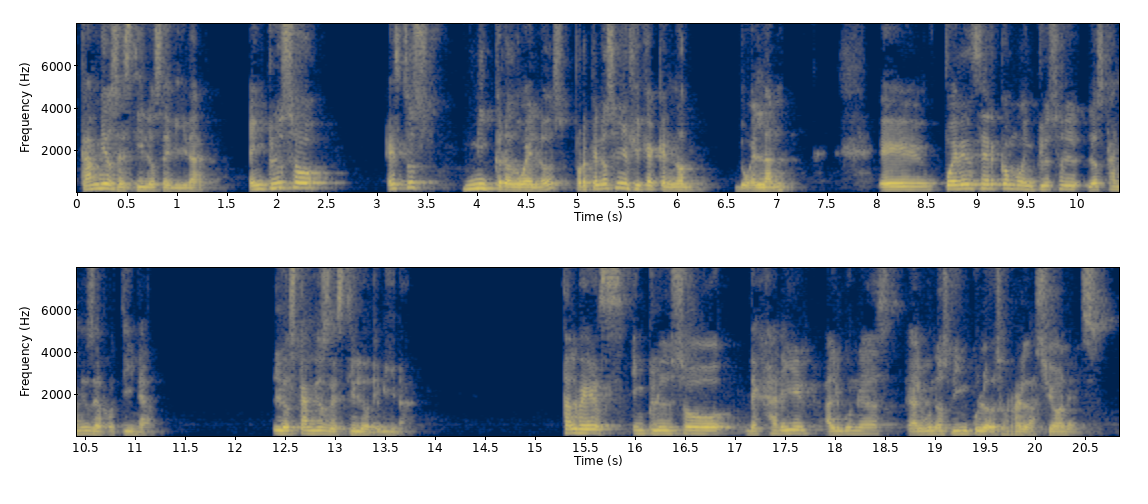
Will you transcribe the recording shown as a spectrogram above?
cambios de estilos de vida e incluso estos microduelos, porque no significa que no duelan, eh, pueden ser como incluso los cambios de rutina, los cambios de estilo de vida. Tal vez incluso dejar ir algunos vínculos o relaciones,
